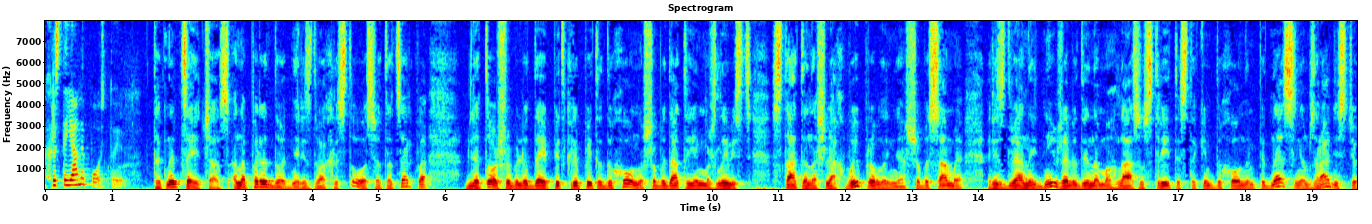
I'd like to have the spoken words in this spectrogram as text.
християни постують. Так не в цей час, а напередодні Різдва Христового Свята Церква для того, щоб людей підкріпити духовно, щоб дати їм можливість стати на шлях виправлення, щоб саме різдвяні дні вже людина могла зустріти з таким духовним піднесенням, з радістю,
